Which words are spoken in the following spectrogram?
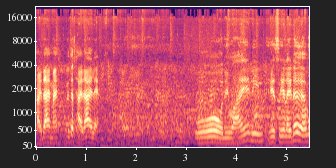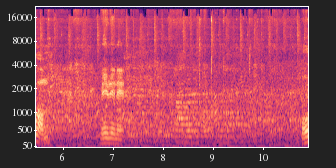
ถ่ายได้ไหมน่าจะถ่ายได้แหละ โอ้รีไวท์นี่เฮเซไรเดอร์ครับผม นี่นี่นี่โอ้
